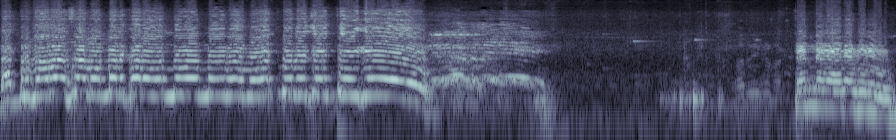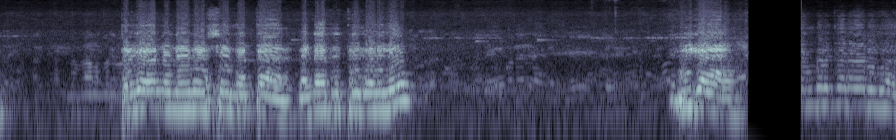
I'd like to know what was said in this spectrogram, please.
ಡಾಕ್ಟರ್ ಬಾಬಾ ಸಾಹೇಬ್ ಅಂಬೇಡ್ಕರ್ ಒಂದು ನೂರ ಮೂವತ್ಮೂರನೇ ಜಯಂತಿಗೆ ಧನ್ಯವಾದಗಳು ಪ್ರಜೆಯನ್ನು ನಿರ್ವಹಿಸಿದಂತ ಗಣ್ಯಾತಿಥಿಗಳಿಗೆ ಈಗ ಅಂಬೇಡ್ಕರ್ ಅವರಿಗೆ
